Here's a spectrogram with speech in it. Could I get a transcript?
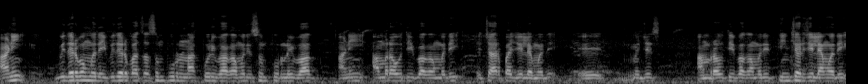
आणि विदर्भामध्ये विदर्भाचा संपूर्ण नागपुरी भागामध्ये संपूर्ण विभाग आणि अमरावती भागामध्ये चार पाच जिल्ह्यामध्ये म्हणजेच अमरावती भागामध्ये तीन चार जिल्ह्यामध्ये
